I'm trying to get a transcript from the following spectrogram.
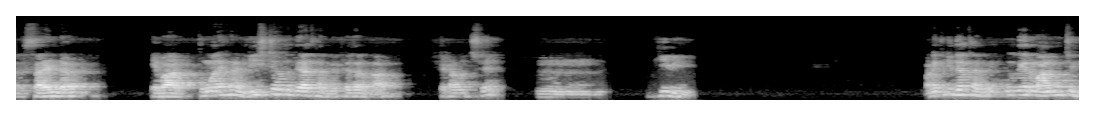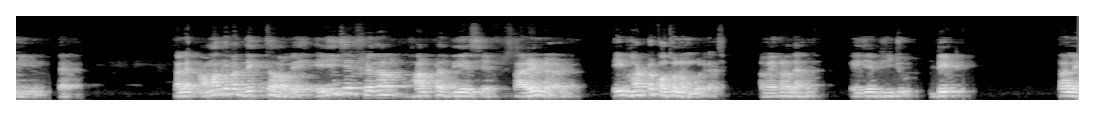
তাহলে সারেন্ডার এবার তোমার এখানে লিস্টে হয়তো দেওয়া থাকবে ফেজাল ভার্ব সেটা হচ্ছে গিভিং মানে কিছু দেওয়া থাকবে, কিন্তু এর মানে হচ্ছে গিভিং দেখো। তাহলে আমাকে এবার দেখতে হবে, এই যে ফ্রেজার ভার্বটা দিয়েছে সারেন্ডার এই ভার্বটা কত নম্বরে আছে? আমি এখানে দেখো, এই যে ভি টু ডিট তাহলে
